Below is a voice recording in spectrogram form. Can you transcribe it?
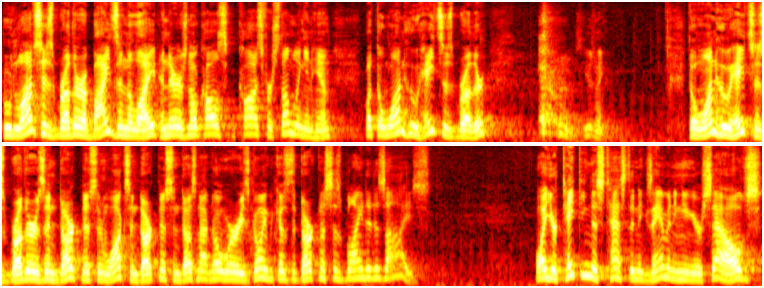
who loves his brother abides in the light, and there is no cause, cause for stumbling in him. But the one who hates his brother, excuse me, the one who hates his brother is in darkness and walks in darkness and does not know where he's going because the darkness has blinded his eyes. While you're taking this test and examining yourselves,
